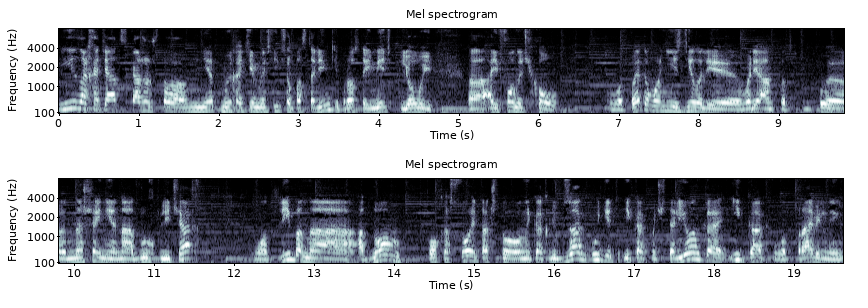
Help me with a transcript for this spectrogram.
и захотят, скажут, что нет, мы хотим носить все по старинке, просто иметь клевый э, iPhone чехол. Вот, поэтому они сделали вариант под э, ношения на двух плечах, вот, либо на одном по косой, так что он и как рюкзак будет, и как почтальонка, и как вот правильный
